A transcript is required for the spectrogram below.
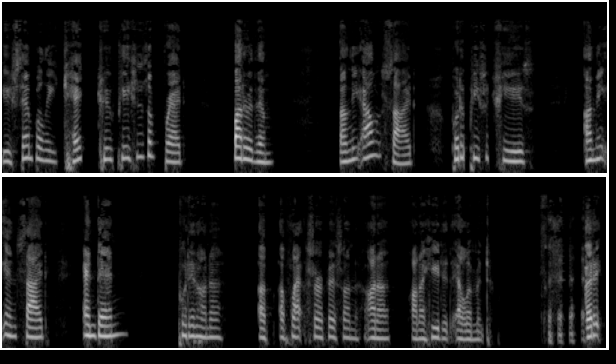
You simply take two pieces of bread, butter them on the outside, put a piece of cheese on the inside, and then put it on a, a, a flat surface on, on a on a heated element. let it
